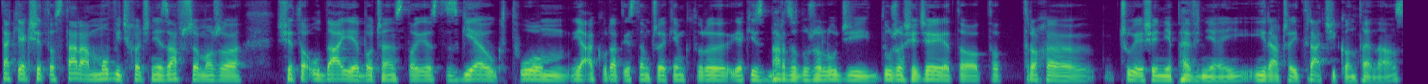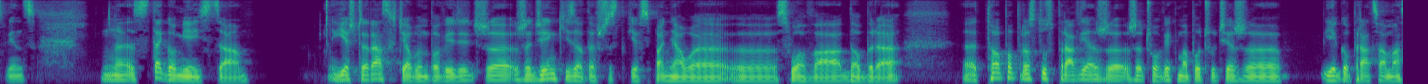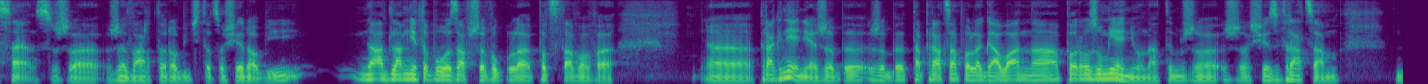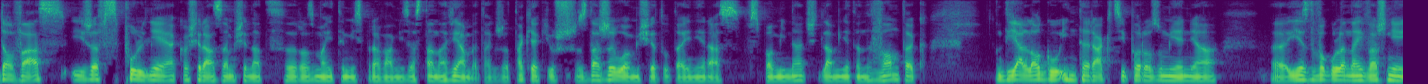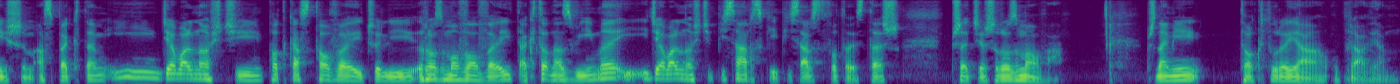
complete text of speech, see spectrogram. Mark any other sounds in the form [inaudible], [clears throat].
tak jak się to staram mówić, choć nie zawsze może się to udaje, bo często jest zgiełk, tłum. Ja akurat jestem człowiekiem, który, jak jest bardzo dużo ludzi, dużo się dzieje, to, to trochę czuję się niepewnie i, i raczej traci kontenans, więc e, z tego miejsca jeszcze raz chciałbym powiedzieć, że, że dzięki za te wszystkie wspaniałe y, słowa, dobre to po prostu sprawia, że, że człowiek ma poczucie, że jego praca ma sens, że, że warto robić to, co się robi. No a dla mnie to było zawsze w ogóle podstawowe e, pragnienie, żeby, żeby ta praca polegała na porozumieniu, na tym, że, że się zwracam do Was i że wspólnie jakoś razem się nad rozmaitymi sprawami zastanawiamy. Także, tak jak już zdarzyło mi się tutaj nieraz wspominać, dla mnie ten wątek dialogu, interakcji, porozumienia e, jest w ogóle najważniejszym aspektem i działalności podcastowej, czyli rozmowowej, tak to nazwijmy, i działalności pisarskiej. Pisarstwo to jest też przecież rozmowa. Przynajmniej to, które ja uprawiam.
